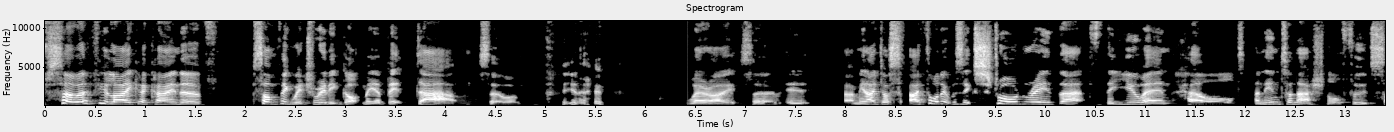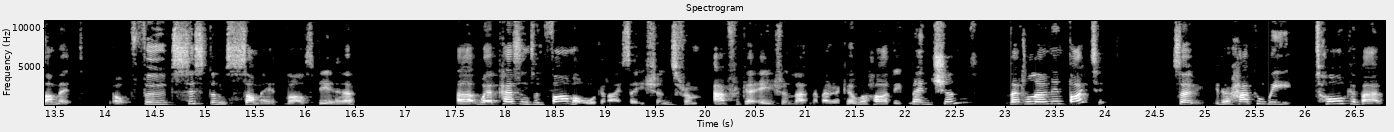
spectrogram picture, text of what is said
so if you like, a kind of something which really got me a bit down. So, um, you know, where I, so it, I mean, I just, I thought it was extraordinary that the UN held an international food summit, or food systems summit last year, uh, where peasant and farmer organizations from Africa, Asia, and Latin America were hardly mentioned, let alone invited. So, you know, how can we talk about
